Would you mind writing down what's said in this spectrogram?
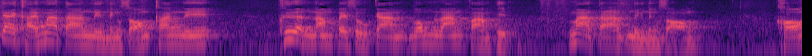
แก้ไขมาตรา1นึครั้งนี้ เพื่อนำไปสู่การล้มล้างความผิด มาตรา1นึของ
